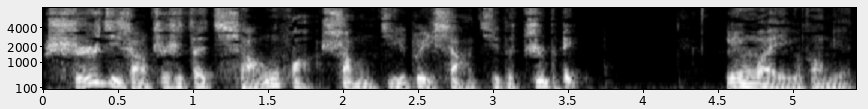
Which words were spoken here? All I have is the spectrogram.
实际上这是在强化上级对下级的支配。另外一个方面，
